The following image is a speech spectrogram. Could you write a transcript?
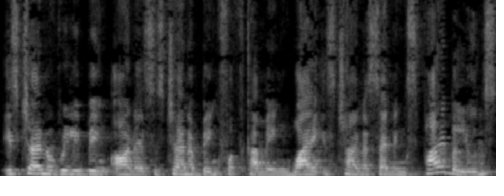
is China really being honest? Is China being forthcoming? Why is China sending spy balloons?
